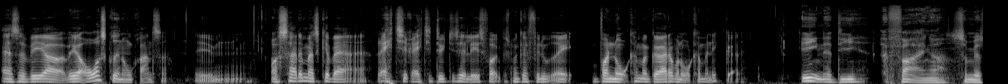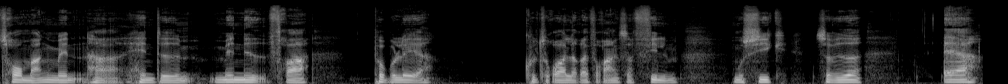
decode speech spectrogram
Altså ved at, ved at overskride nogle grænser. Øhm, og så er det, at man skal være rigtig, rigtig dygtig til at læse folk, hvis man kan finde ud af, hvornår kan man gøre det, og hvornår kan man ikke gøre det. En af de erfaringer, som jeg tror mange mænd har hentet med ned fra populære kulturelle referencer, film, musik så videre, er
